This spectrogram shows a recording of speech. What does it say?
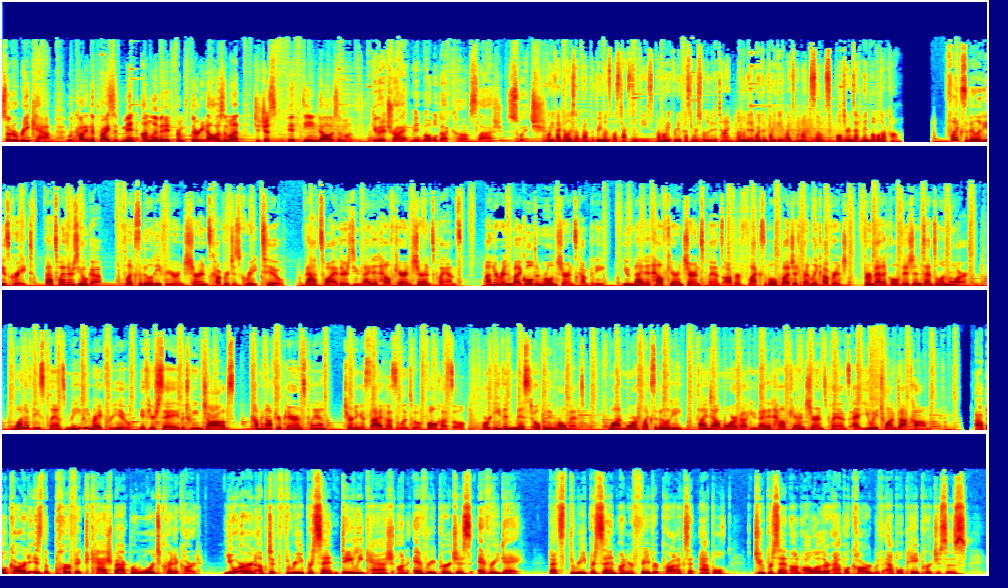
So to recap, we're cutting the price of Mint Unlimited from $30 a month to just $15 a month. Give it a try at mintmobile.com slash switch. $45 upfront for three months plus taxes and fees. Promoting for new customers for limited time. Unlimited more than 40 gigabytes per month. Slows. Full terms at mintmobile.com. Flexibility is great. That's why there's yoga. Flexibility for your insurance coverage is great too. That's why there's United Healthcare Insurance Plans. Underwritten by Golden Rule Insurance Company, United Healthcare Insurance Plans offer flexible, budget friendly coverage for medical, vision, dental, and more. One of these plans may be right for you if you're, say, between jobs, coming off your parents' plan, turning a side hustle into a full hustle, or even missed open enrollment. Want more flexibility? Find out more about United Healthcare Insurance Plans at uh1.com. Apple Card is the perfect cashback rewards credit card. You earn up to 3% daily cash on every purchase every day. That's 3% on your favorite products at Apple, 2% on all other Apple Card with Apple Pay purchases,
